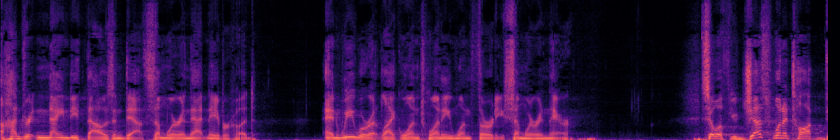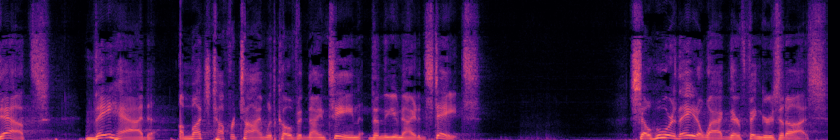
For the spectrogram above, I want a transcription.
190,000 deaths, somewhere in that neighborhood. And we were at like 120, 130, somewhere in there. So if you just want to talk deaths, they had a much tougher time with COVID 19 than the United States. So who are they to wag their fingers at us?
